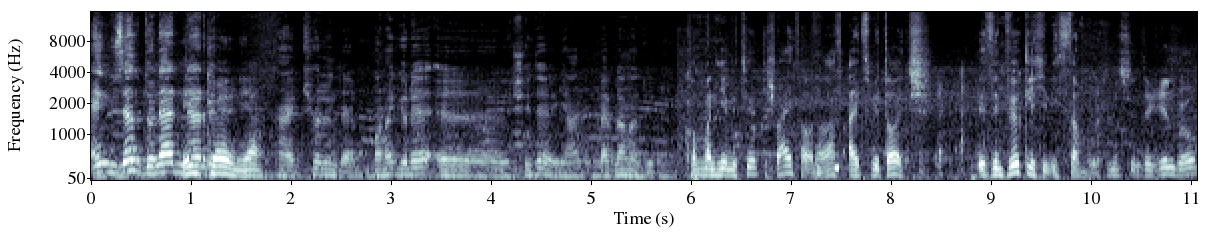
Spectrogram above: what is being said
En güzel döner In nerede? Köln, ja. Ha, Köln'de. Bana göre eee şeyde yani Mevlana diyorum. Kommt man hier mit Türkisch weiter, oder was? Als mit Deutsch. Wir sind wirklich in Istanbul. Musst du integrieren, Bro.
